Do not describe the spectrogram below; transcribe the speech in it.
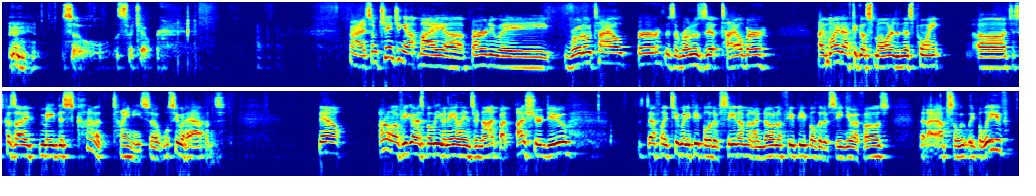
so let's switch over. All right, so I'm changing out my uh, burr to a rototile burr. There's a rotozip tile burr. I might have to go smaller than this point uh, just because I made this kind of tiny, so we'll see what happens. Now, I don't know if you guys believe in aliens or not, but I sure do. There's definitely too many people that have seen them, and I've known a few people that have seen UFOs that I absolutely believe.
